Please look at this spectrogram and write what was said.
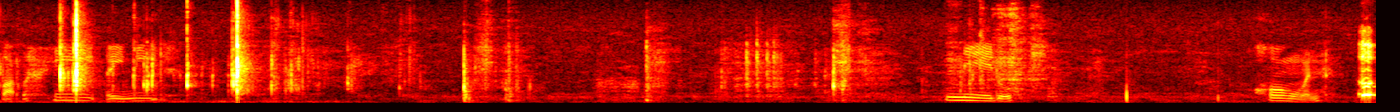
ปรับให้ไอ้นี่นี่ดู ห้องมันเอ๊ะ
